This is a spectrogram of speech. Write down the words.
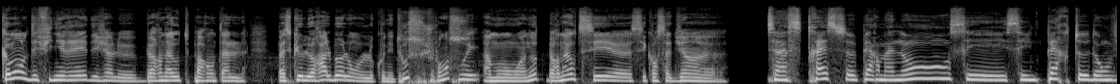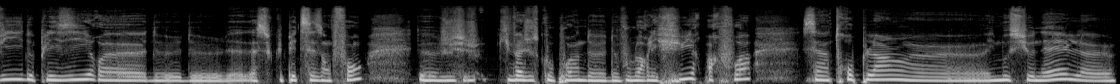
Comment on le définirait déjà le burn-out parental? Parce que le ras-le-bol, on le connaît tous, je pense, oui. à un moment ou un autre. Burn-out, c'est euh, c'est quand ça devient c'est un stress permanent, c'est une perte d'envie, de plaisir, de, de, de, s'occuper de ses enfants, qui va jusqu'au point de, de, vouloir les fuir parfois. C'est un trop plein euh, émotionnel.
